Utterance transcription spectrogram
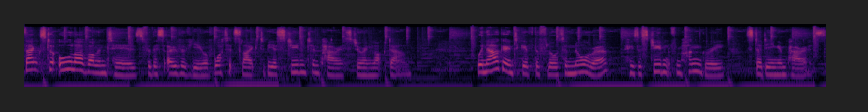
Thanks to all our volunteers for this overview of what it's like to be a student in Paris during lockdown. We're now going to give the floor to Nora, who's a student from Hungary studying in Paris.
